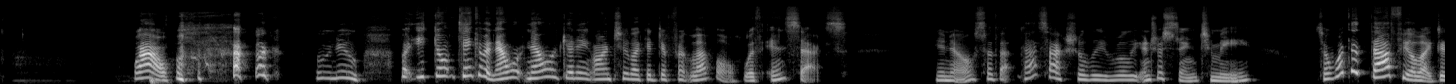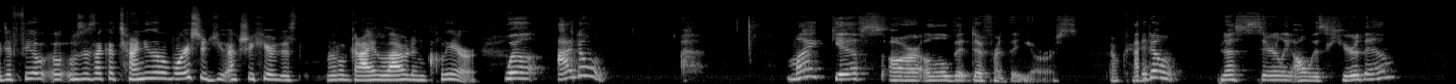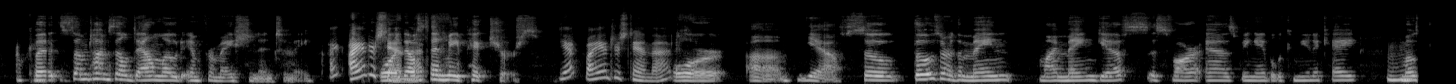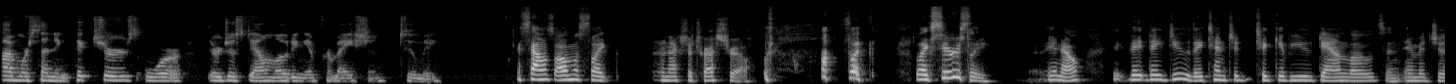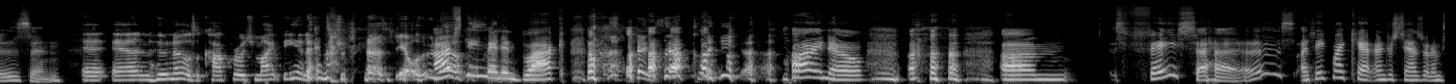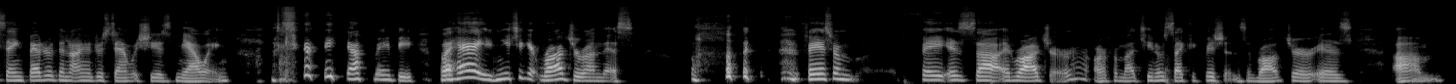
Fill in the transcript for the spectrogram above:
Wow. Who knew? But you don't think of it. Now we're now we're getting onto like a different level with insects. You know, so that that's actually really interesting to me. So what did that feel like? Did it feel uh, was this like a tiny little voice or did you actually hear this little guy loud and clear? well, I don't, my gifts are a little bit different than yours. Okay. I don't necessarily always hear them, okay. but sometimes they'll download information into me. I, I or understand they'll that. send me pictures Yep, I understand that. or um, yeah so those are the main my main gifts as far as being able to communicate Mhm. most of the time we're sending pictures or they're just downloading information to me It sounds almost like an extraterrestrial. it's like like seriously. You know they, they do they tend to to give you downloads and images and And, and who knows, a cockroach might be an extraterrestrial. Who knows? i've seen men in black exactly. i know um Faye says, I think my cat understands what I'm saying better than I understand what she is meowing. yeah, maybe. But hey, you need to get Roger on this. Faye is from Faye is uh, and Roger are from Latino Psychic Visions, and Roger is um,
